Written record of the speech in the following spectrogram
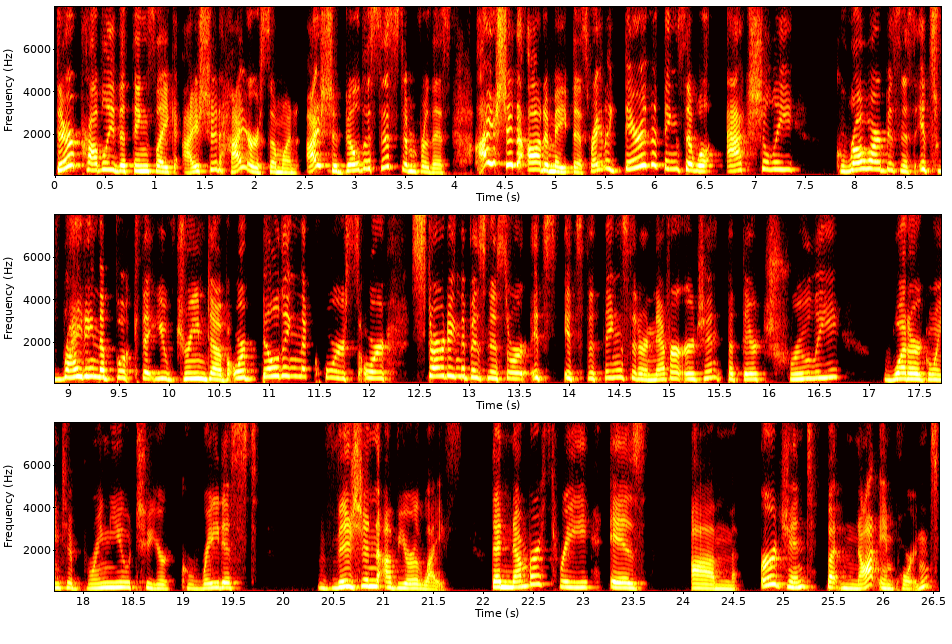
They're probably the things like I should hire someone, I should build a system for this, I should automate this, right? Like they're the things that will actually grow our business. It's writing the book that you've dreamed of or building the course or starting the business or it's it's the things that are never urgent but they're truly what are going to bring you to your greatest vision of your life. Then number 3 is um urgent but not important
